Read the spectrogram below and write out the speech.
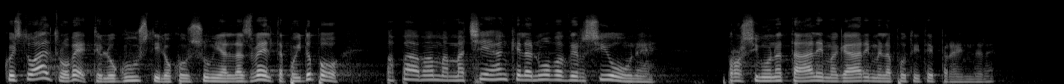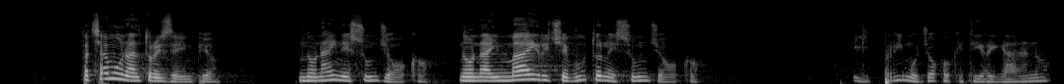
Questo altro, beh, te lo gusti, lo consumi alla svelta, poi dopo, papà, mamma, ma c'è anche la nuova versione. Prossimo Natale magari me la potete prendere. Facciamo un altro esempio. Non hai nessun gioco, non hai mai ricevuto nessun gioco. Il primo gioco che ti regalano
